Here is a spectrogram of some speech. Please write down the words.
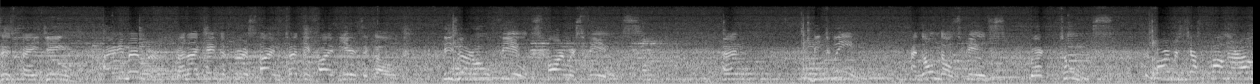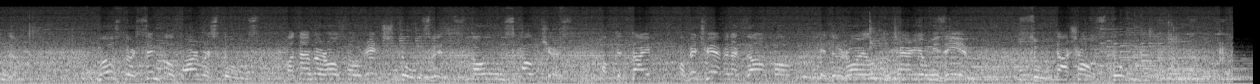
This is Beijing. I remember when I came the first time 25 years ago, these were all fields, farmers' fields. And between and on those fields were tombs. The farmers just plowed around them. Most were simple farmers' tombs, but there were also rich tombs with stone sculptures of the type of which we have an example in the Royal Ontario Museum, Zu Dashou's tomb.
